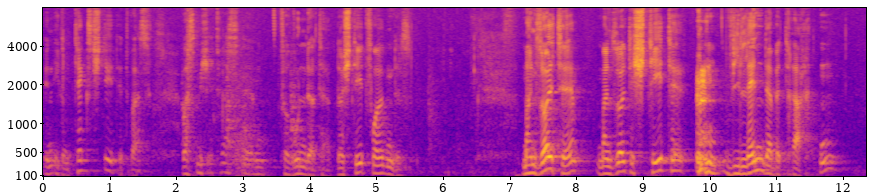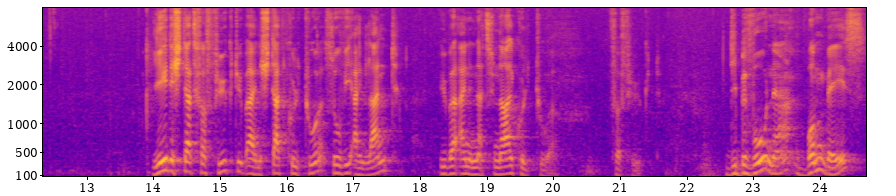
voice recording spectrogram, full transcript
In Ihrem Text steht etwas, was mich etwas ähm, verwundert hat. Da steht Folgendes. Man sollte, man sollte Städte wie Länder betrachten, jede Stadt verfügt über eine Stadtkultur, so wie ein Land über eine Nationalkultur verfügt. Die Bewohner Bombays,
